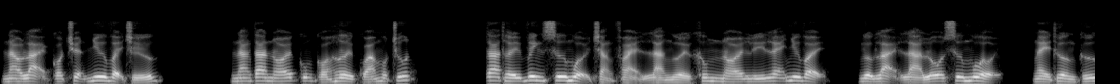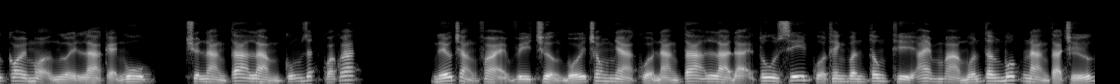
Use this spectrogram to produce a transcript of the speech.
Nào lại có chuyện như vậy chứ? Nàng ta nói cũng có hơi quá một chút. Ta thấy Vinh sư muội chẳng phải là người không nói lý lẽ như vậy, ngược lại là lỗ sư muội, ngày thường cứ coi mọi người là kẻ ngu, chuyện nàng ta làm cũng rất quá quát. Nếu chẳng phải vì trưởng bối trong nhà của nàng ta là đại tu sĩ của Thanh Vân Tông thì ai mà muốn tân bốc nàng ta chứ?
